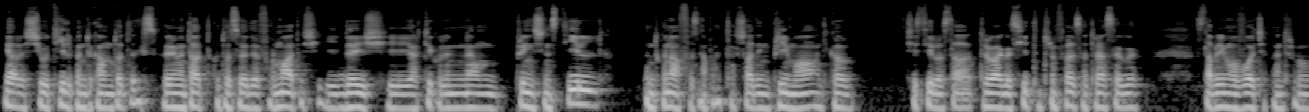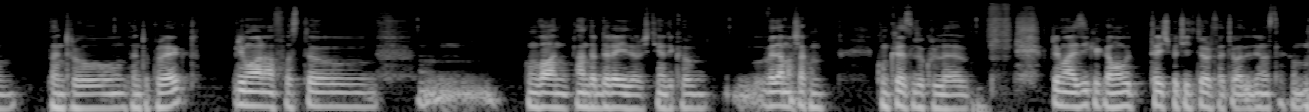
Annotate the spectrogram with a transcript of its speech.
iarăși util pentru că am tot experimentat cu tot felul de formate și idei și articole. Ne-am prins în stil, pentru că n-a fost neapărat așa din prima, adică și stilul ăsta trebuia găsit într-un fel, să trebuia să stabilim o voce pentru, pentru, pentru proiect. Primul an a fost uh, cumva under the radar, știi, adică vedeam așa cum, cum cresc lucrurile. Prima zi că am avut 13 cititori sau ceva de genul ăsta, cum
